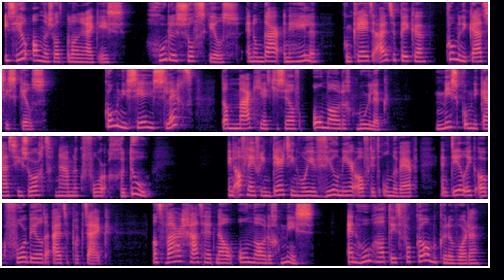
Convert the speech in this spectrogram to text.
Iets heel anders wat belangrijk is: goede soft skills. En om daar een hele concrete uit te pikken, communicatieskills. Communiceer je slecht, dan maak je het jezelf onnodig moeilijk. Miscommunicatie zorgt namelijk voor gedoe. In aflevering 13 hoor je veel meer over dit onderwerp en deel ik ook voorbeelden uit de praktijk. Want waar gaat het nou onnodig mis? En hoe had dit voorkomen kunnen worden?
